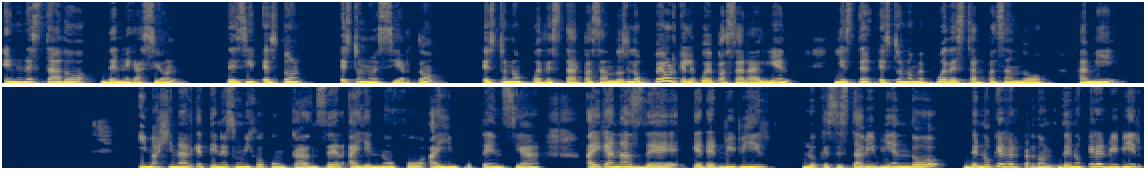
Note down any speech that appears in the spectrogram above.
en un estado de negación, es decir, esto, esto no es cierto, esto no puede estar pasando, es lo peor que le puede pasar a alguien y este, esto no me puede estar pasando a mí. Imaginar que tienes un hijo con cáncer, hay enojo, hay impotencia, hay ganas de querer vivir lo que se está viviendo, de no querer, perdón, de no querer vivir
